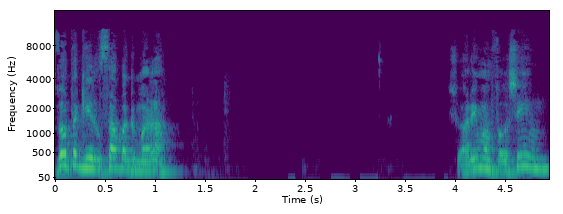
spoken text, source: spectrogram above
זאת הגרסה בגמרא. שואלים המפרשים,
